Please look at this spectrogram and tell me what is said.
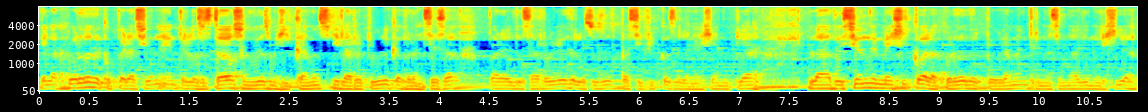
el acuerdo de cooperación entre los Estados Unidos mexicanos y la República Francesa para el desarrollo de los usos pacíficos de la energía nuclear, la adhesión de México al acuerdo del Programa Internacional de Energía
